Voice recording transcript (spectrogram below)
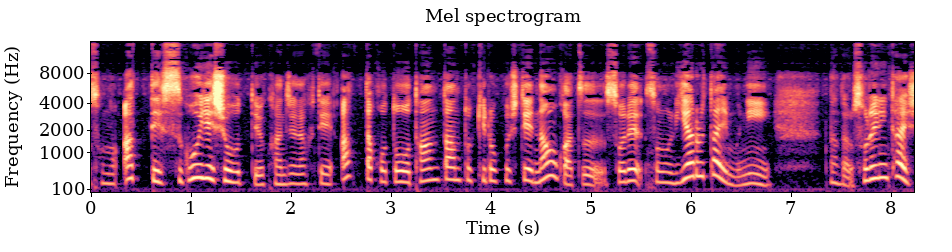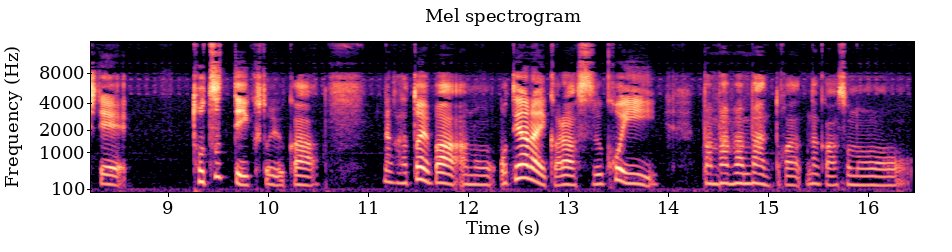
そのあってすごいでしょうっていう感じじゃなくてあったことを淡々と記録してなおかつそれそのリアルタイムになんだろうそれに対してとつっていくというかなんか例えばあのお手洗いからすごいバンバンバンバンとかなんかその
